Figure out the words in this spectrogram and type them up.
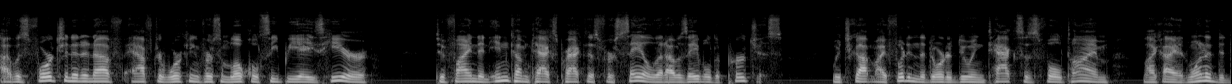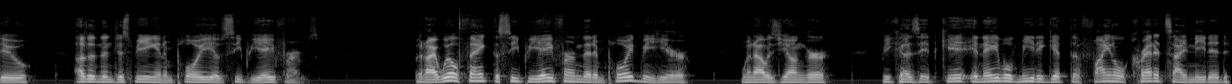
I was fortunate enough after working for some local CPAs here to find an income tax practice for sale that I was able to purchase which got my foot in the door to doing taxes full time like I had wanted to do, other than just being an employee of CPA firms. But I will thank the CPA firm that employed me here when I was younger because it ge- enabled me to get the final credits I needed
